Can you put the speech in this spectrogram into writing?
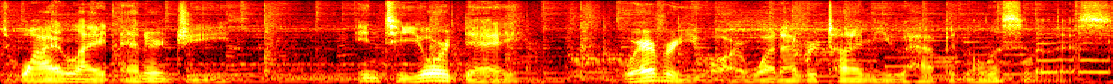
twilight energy into your day, wherever you are, whatever time you happen to listen to this.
